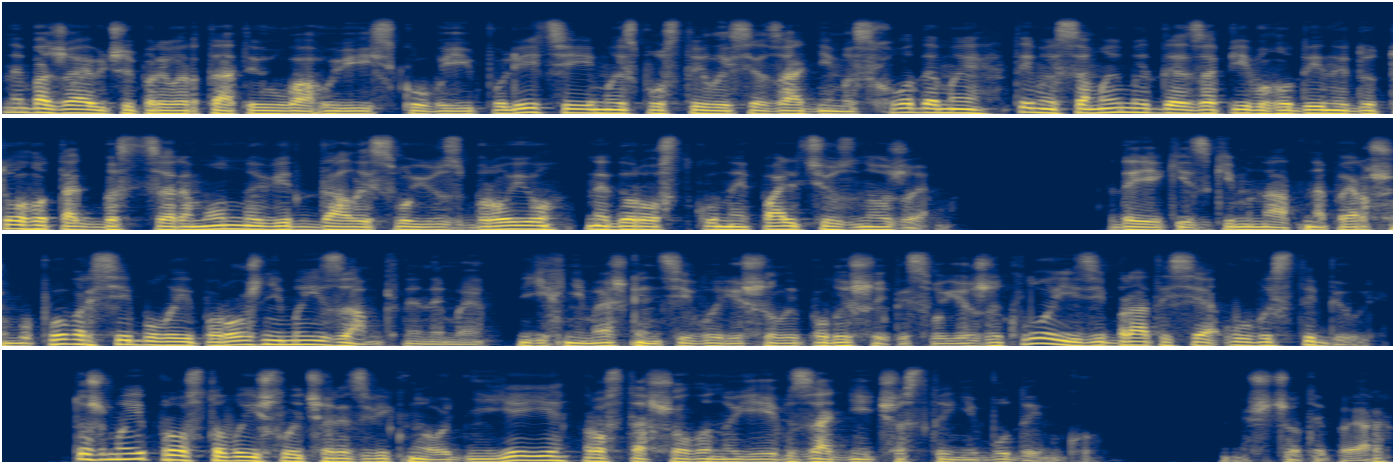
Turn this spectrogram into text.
Не бажаючи привертати увагу військової поліції, ми спустилися задніми сходами, тими самими, де за півгодини до того так безцеремонно віддали свою зброю недоростку непальцю з ножем. Деякі з кімнат на першому поверсі були порожніми і замкненими, їхні мешканці вирішили полишити своє житло і зібратися у вестибюлі. Тож ми просто вийшли через вікно однієї, розташованої в задній частині будинку. Що тепер?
